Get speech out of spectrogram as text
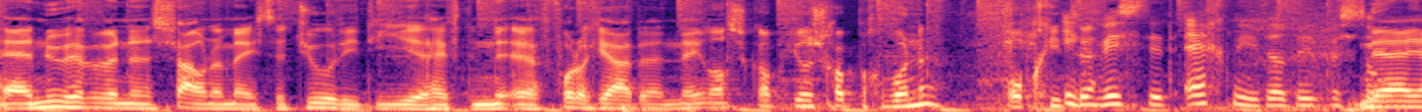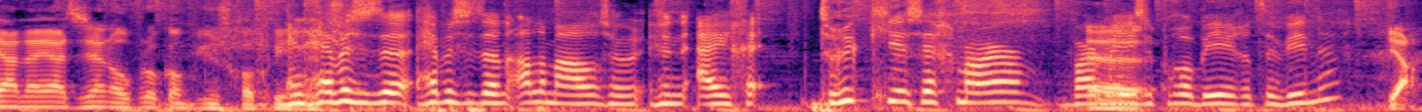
En nu hebben we een saunameester, Jury, die heeft vorig jaar de Nederlandse kampioenschappen gewonnen. Opgieten. Ik wist dit echt niet dat dit bestond. Nee, ja, nou ja, ze zijn overal kampioenschappen in. En hebben, ze, hebben ze dan allemaal zo hun eigen trucje, zeg maar, waarmee uh, ze proberen te winnen? Ja,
